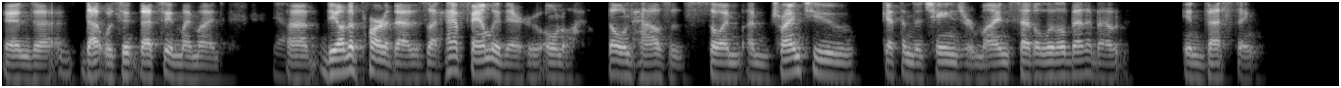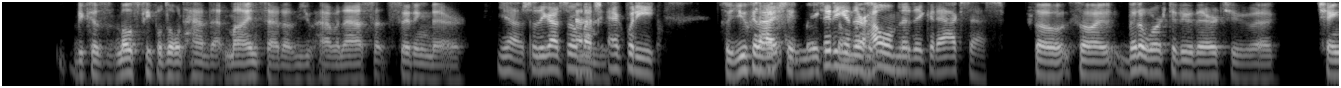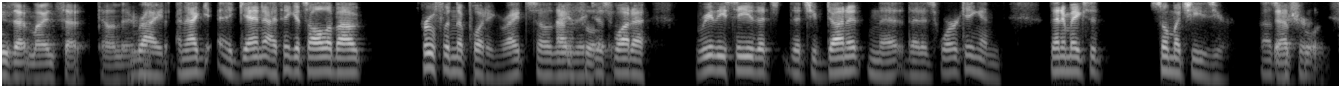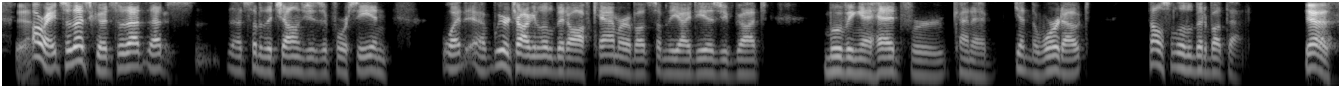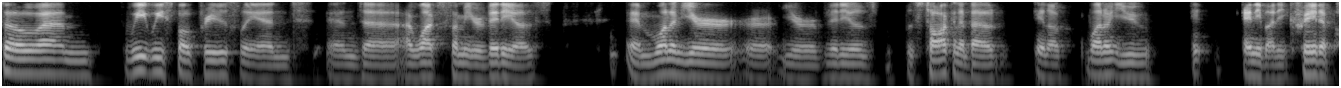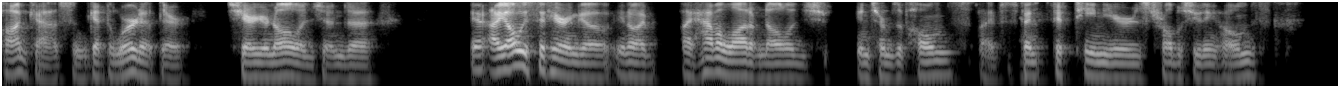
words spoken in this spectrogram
and uh, that was it. That's in my mind. Yeah. Uh, the other part of that is I have family there who own own houses, so I'm I'm trying to get them to change their mindset a little bit about investing because most people don't have that mindset of you have an asset sitting there. Yeah, so they got so much equity. So you can actually make sitting in their money. home that they could access. So so a bit of work to do there to uh, change that mindset down there. Right, and I again I think it's all about proof in the pudding, right? So they, they just want to really see that that you've done it and that, that it's working, and then it makes it so much easier. That's Absolutely. for sure. Yeah. All right, so that's good. So that that's that's some of the challenges I foresee, and what uh, we were talking a little bit off camera about some of the ideas you've got moving ahead for kind of getting the word out. Tell us a little bit about that. Yeah, so um, we we spoke previously, and and uh, I watched some of your videos, and one of your your videos was talking about you know why don't you anybody create a podcast and get the word out there share your knowledge. And uh, i always sit here and go you know i i have a lot of knowledge in terms of homes. I've spent 15 years troubleshooting homes.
